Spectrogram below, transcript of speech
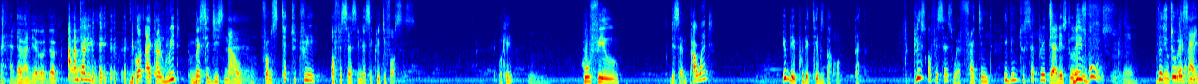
Oh, I'm telling you, because I can read messages now from statutory officers in the security forces okay, mm. who feel disempowered, if they put the tapes back on, that police officers were frightened even to separate yeah, these goons. Mm. They, they stood aside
